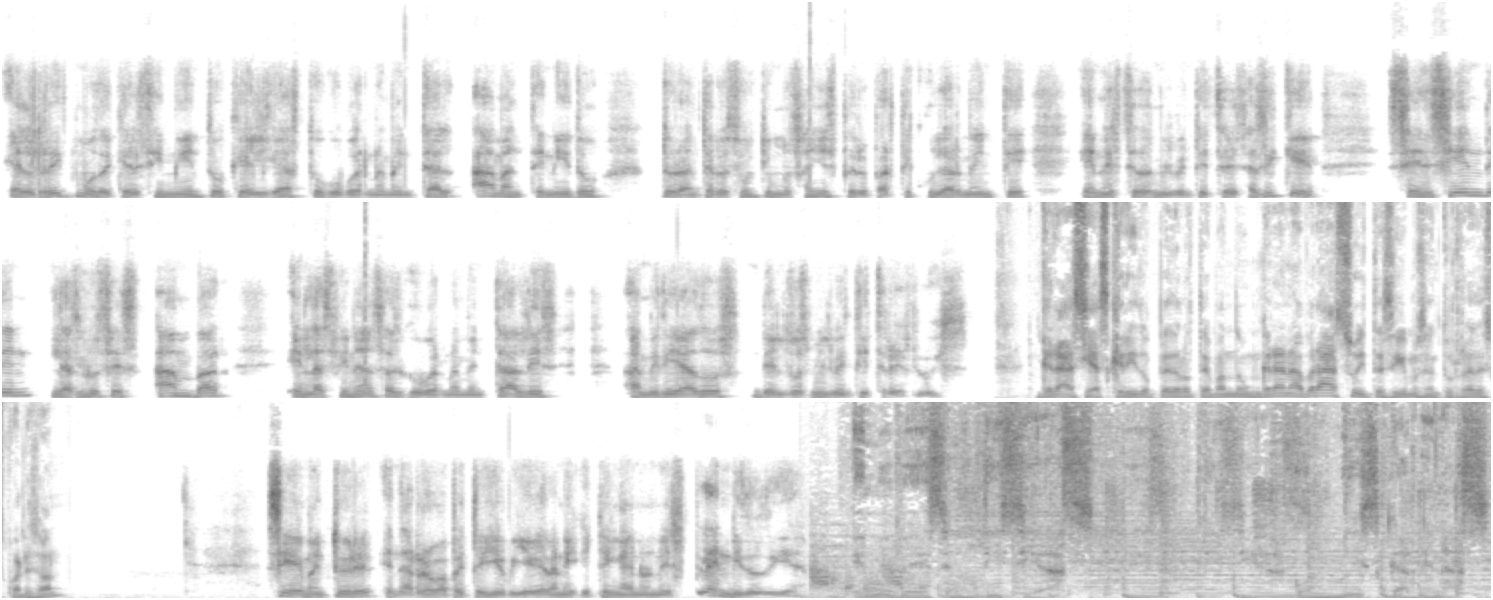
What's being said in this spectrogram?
el ritmo de crecimiento que el gasto gubernamental ha mantenido durante los últimos años, pero particularmente en este 2023. Así que se encienden las luces ámbar en las finanzas gubernamentales a mediados del 2023, Luis. Gracias, querido Pedro. Te mando un gran abrazo y te seguimos en tus redes. ¿Cuáles son? Sígueme en Twitter en arroba Petello Villagrán y que tengan un espléndido día. MBS Noticias con Luis Cárdenas.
